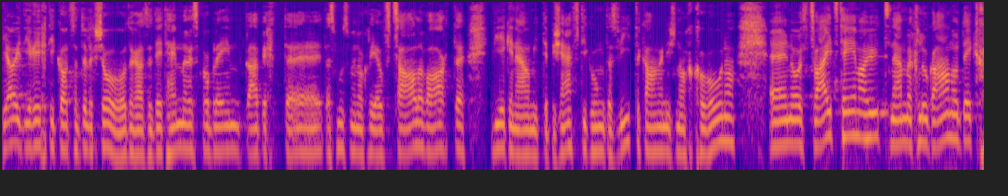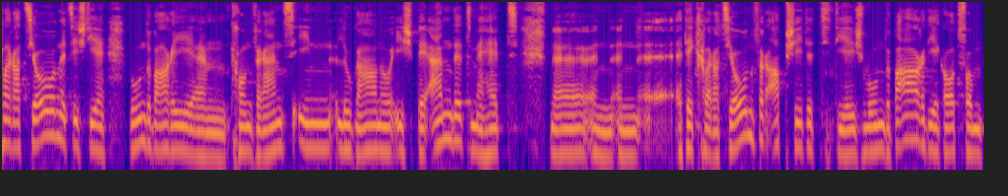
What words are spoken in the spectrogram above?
Ja, in die Richtung geht's natürlich schon, oder? Also dort haben wir ein Problem, glaube ich, das muss man noch ein bisschen auf Zahlen warten, wie genau mit der Beschäftigung das weitergegangen ist nach Corona. Äh, noch ein zweites Thema heute, nämlich Lugano-Deklaration. Jetzt ist die wunderbare ähm, Konferenz in Lugano ist beendet. Man hat äh, ein, ein, äh, eine Deklaration verabschiedet, die ist wunderbar, die geht vom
